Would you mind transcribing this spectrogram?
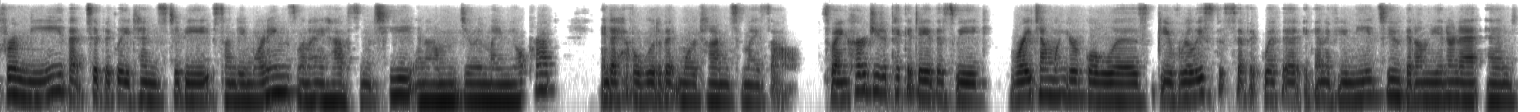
For me, that typically tends to be Sunday mornings when I have some tea and I'm doing my meal prep and I have a little bit more time to myself. So I encourage you to pick a day this week, write down what your goal is, be really specific with it. Again, if you need to, get on the internet and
